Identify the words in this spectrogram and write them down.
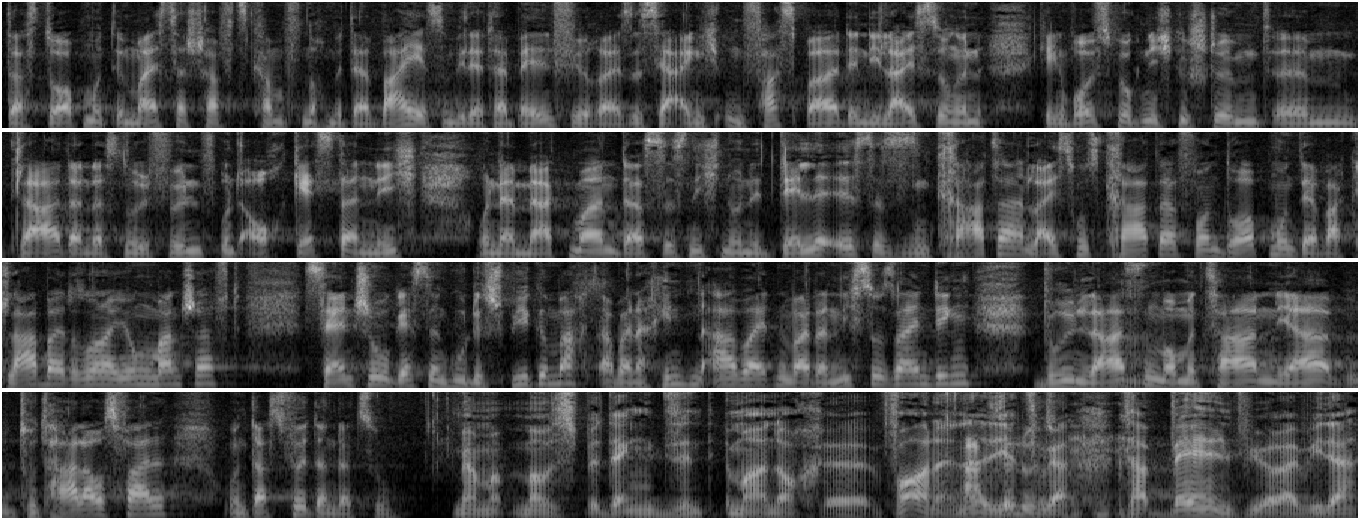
dass Dortmund im Meisterschaftskampf noch mit dabei ist und wieder Tabellenführer. Es ist ja eigentlich unfassbar, denn die Leistungen gegen Wolfsburg nicht gestimmt, ähm, klar, dann das 0-5 und auch gestern nicht. Und da merkt man, dass es nicht nur eine Delle ist, das ist ein Krater, ein Leistungskrater von Dortmund. Der war klar bei so einer jungen Mannschaft. Sancho gestern ein gutes Spiel gemacht, aber nach hinten arbeiten war dann nicht so sein Ding. Brün Larsen momentan, ja, Totalausfall. Und das führt dann dazu. Ja, man, man muss bedenken, die sind immer noch äh, vorne. Ne? Jetzt sogar Tabellenführer wieder.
